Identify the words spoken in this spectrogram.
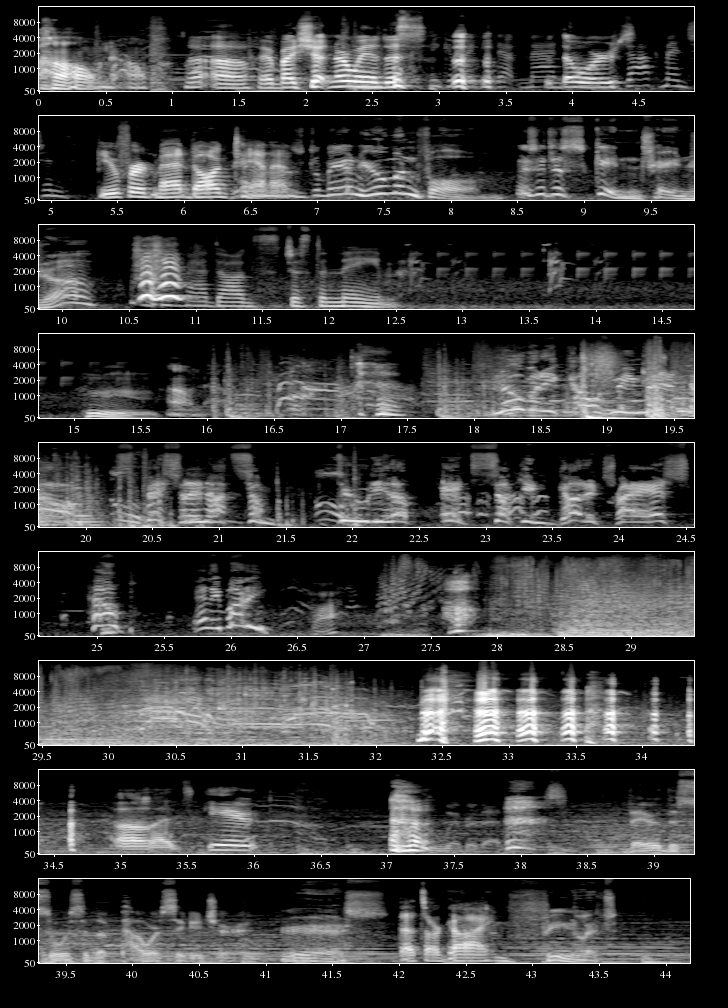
Oh no. Uh oh. Everybody shutting their windows. think it might be that mad dog doors. Buford Mad Dog Tannen. to be in human form. Is it a skin changer? Mad Dog's just a name. Hmm. Oh no. Nobody calls me Mad Dog, especially not some duded up, egg sucking gutter trash. Help! Anybody? Huh? Oh, that's cute. Whoever that is. They're the source of the power signature. Yes, That's our guy. and feel it.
